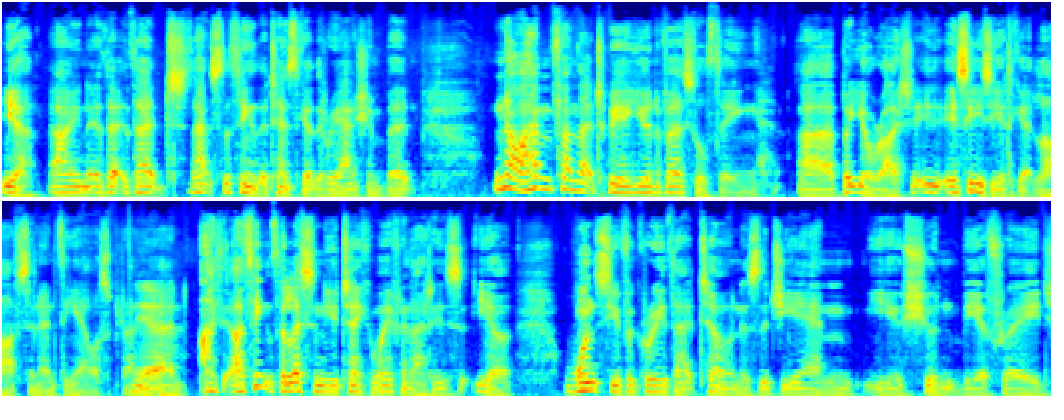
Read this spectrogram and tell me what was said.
Yeah, I mean that that that's the thing that tends to get the reaction. But no, I haven't found that to be a universal thing. Uh, but you're right; it, it's easier to get laughs than anything else. But I, Yeah. I, I think the lesson you take away from that is, you know, once you've agreed that tone as the GM, you shouldn't be afraid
